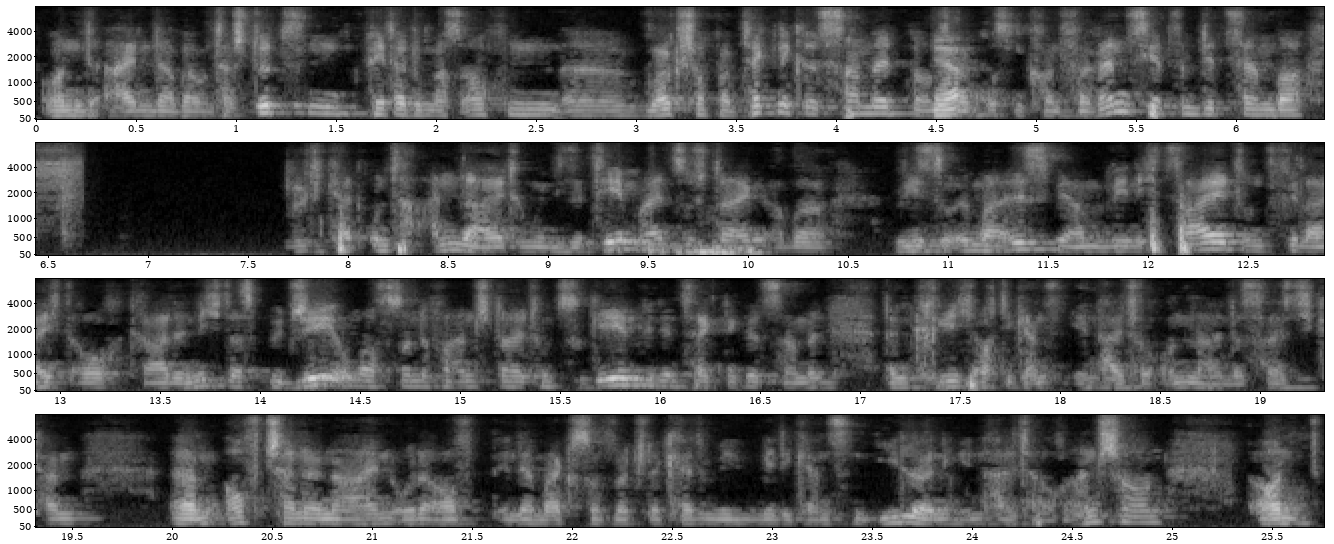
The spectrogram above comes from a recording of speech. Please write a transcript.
und einen dabei unterstützen. Peter, du machst auch einen äh, Workshop beim Technical Summit bei unserer ja. großen Konferenz jetzt im Dezember. Möglichkeit, unter Anleitung in diese Themen einzusteigen, aber wie es so immer ist, wir haben wenig Zeit und vielleicht auch gerade nicht das Budget, um auf so eine Veranstaltung zu gehen wie den Technical Summit, dann kriege ich auch die ganzen Inhalte online. Das heißt, ich kann ähm, auf Channel 9 oder auf, in der Microsoft Virtual Academy mir die ganzen E-Learning-Inhalte auch anschauen und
